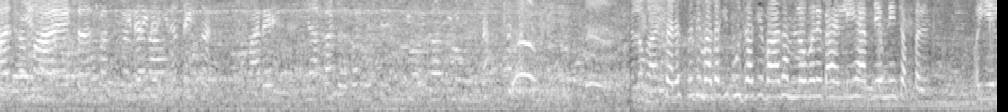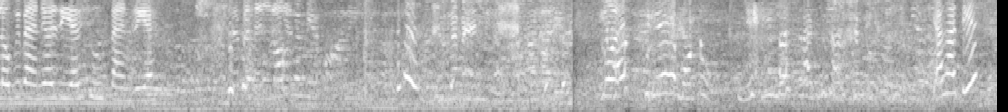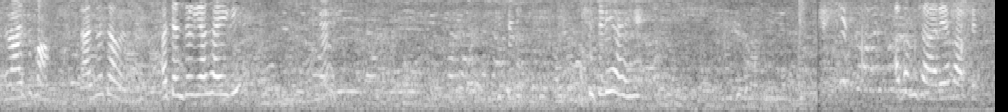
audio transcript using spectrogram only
आज हम आए सरस्वती इधर इधर इधर साइड कर हमारे यहाँ का टोकर बच्चे सरस्वती माता की पूजा के बाद हम लोगों ने पहन ली है अपनी अपनी चप्पल। और ये लोग भी पहन रहे हैं और रियल शूज़ पहन रही है। ये मोटू। ये क्या खाती है? राजमा। राजमा चावल। और चंचल क्या खाएगी? खिचड़ी। खाएगी। अब हम जा रहे हैं वापस।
